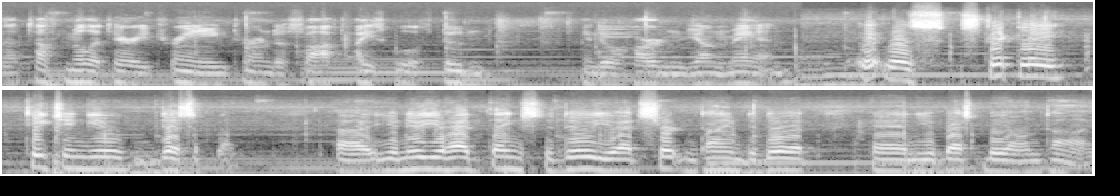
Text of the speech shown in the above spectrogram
The tough military training turned a soft high school student into a hardened young man. It was strictly teaching you discipline. Uh, you knew you had things to do, you had certain time to do it, and you best be on time.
